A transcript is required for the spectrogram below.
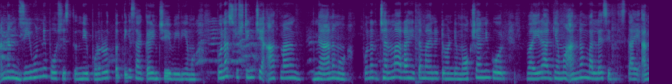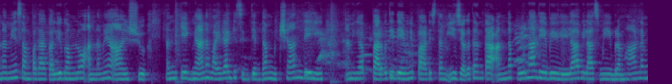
అన్నం జీవుణ్ణి పోషిస్తుంది పునరుత్పత్తికి సహకరించే వీర్యము. పునఃసృష్టించే ఆత్మ జ్ఞానము పునర్జన్మరహితమైనటువంటి మోక్షాన్ని కోరి వైరాగ్యము అన్నం వల్లే సిద్ధిస్తాయి. అన్నమే సంపద కలియుగంలో అన్నమే ఆయుష్. అందుకే జ్ఞాన వైరాగ్య సిద్ధిద్దాం భిక్షాందేహి అనిగా పార్వతీదేవిని పాటిస్తాం. ఈ జగతంతా అన్నపూర్ణాదేవి లీలా విలాసమి బ్రహ్మాండం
